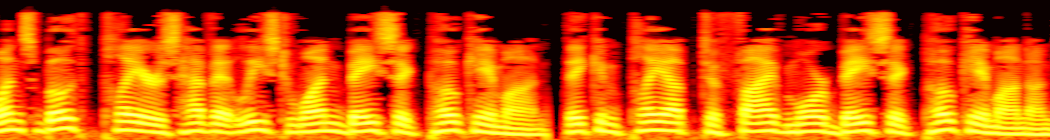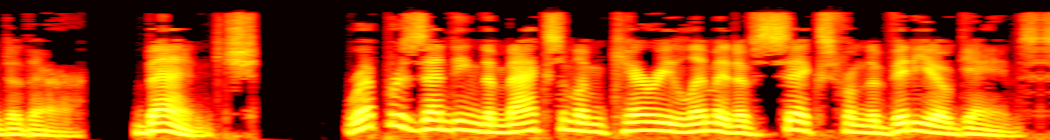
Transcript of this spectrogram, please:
Once both players have at least one basic Pokémon, they can play up to five more basic Pokémon onto their bench, representing the maximum carry limit of six from the video games.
